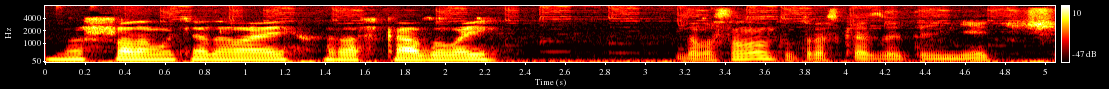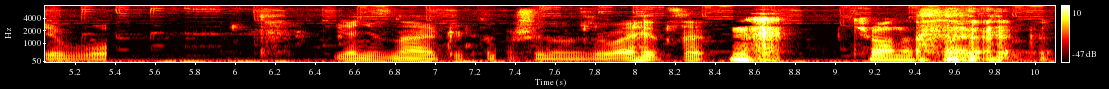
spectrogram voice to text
Ну что там у тебя, давай, рассказывай. Да в основном тут рассказывает и ничего. Я не знаю, как эта машина называется. Че она стоит?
